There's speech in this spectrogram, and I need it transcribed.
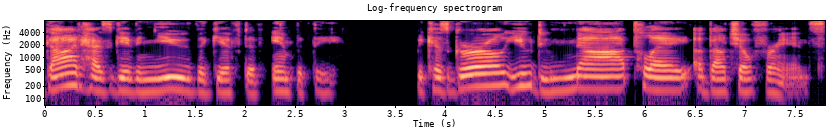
God has given you the gift of empathy because, girl, you do not play about your friends.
